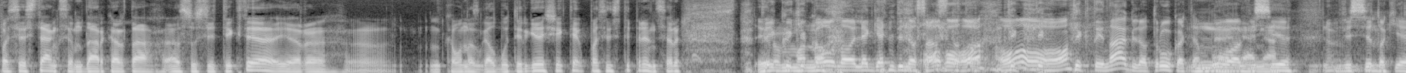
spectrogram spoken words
Pasistengsim dar kartą e, susitikti ir e, Kaunas galbūt irgi šiek tiek pasistiprins. Ir, Tai iki manau- Kauno legendinio sąstato. Oho, Tik, oho. tik, tik tai naglio trūko, ten Ne, buvo ne, visi, ne. visi tokie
